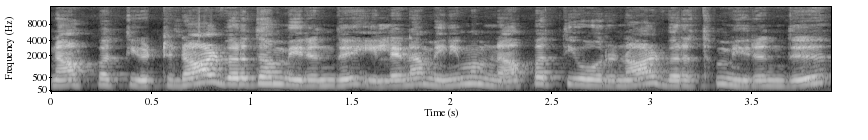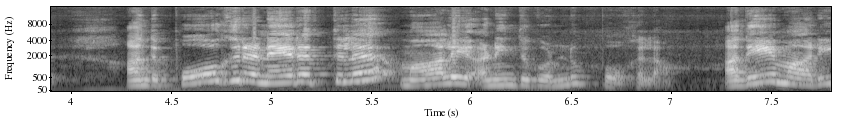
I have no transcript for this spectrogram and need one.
நாற்பத்தி எட்டு நாள் விரதம் இருந்து இல்லைன்னா மினிமம் நாற்பத்தி ஒரு நாள் விரதம் இருந்து அந்த போகிற நேரத்துல மாலை அணிந்து கொண்டு போகலாம். அதே மாதிரி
